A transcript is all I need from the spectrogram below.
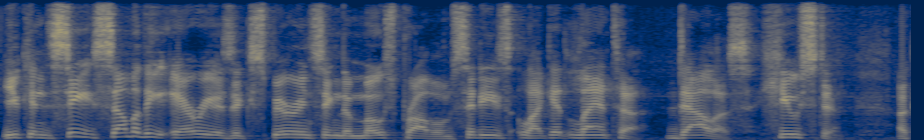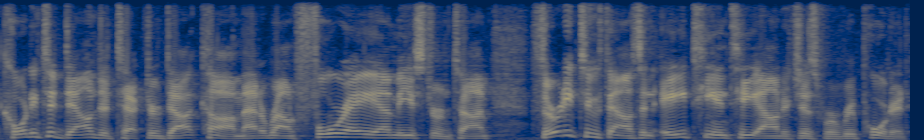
You can see some of the areas experiencing the most problems cities like Atlanta, Dallas, Houston. According to downdetector.com, at around 4 a.m. Eastern Time, 32,000 AT&T outages were reported.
